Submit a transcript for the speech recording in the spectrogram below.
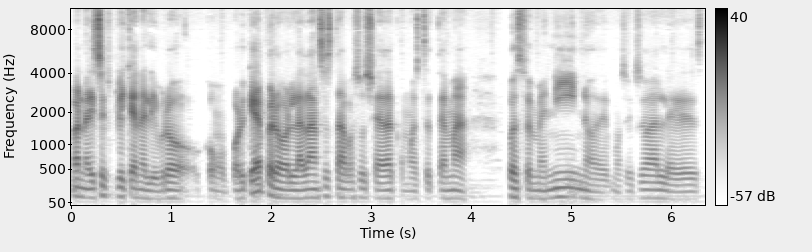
bueno, ahí se explica en el libro como por qué, pero la danza estaba asociada como este tema pues femenino, de homosexuales,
